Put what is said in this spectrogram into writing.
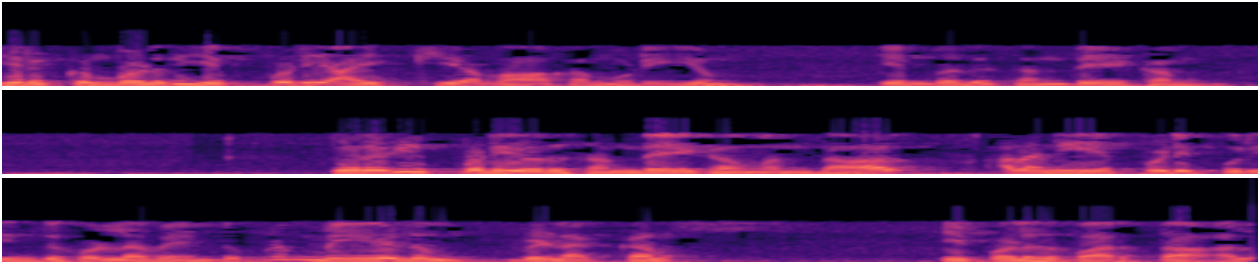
இருக்கும் பொழுது எப்படி ஐக்கியமாக முடியும் என்பது சந்தேகம். பிறகு இப்படி ஒரு சந்தேகம் வந்தால் அதை நீ எப்படி புரிந்து கொள்ள வேண்டும் மேலும் விளக்கம். இப்பொழுது பார்த்தால்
